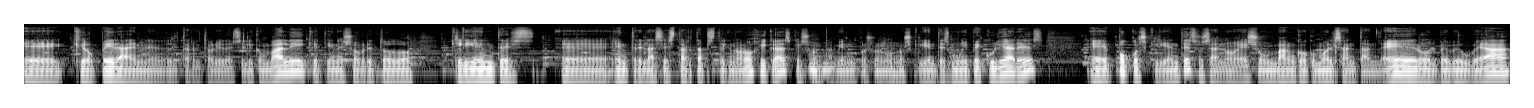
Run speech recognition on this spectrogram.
eh, que opera en el territorio de Silicon Valley, que tiene sobre todo clientes eh, entre las startups tecnológicas, que son también pues, unos clientes muy peculiares, eh, pocos clientes, o sea, no es un banco como el Santander o el BBVA,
